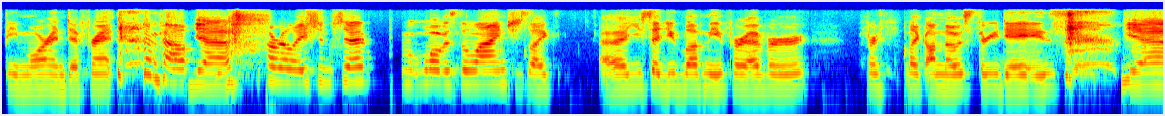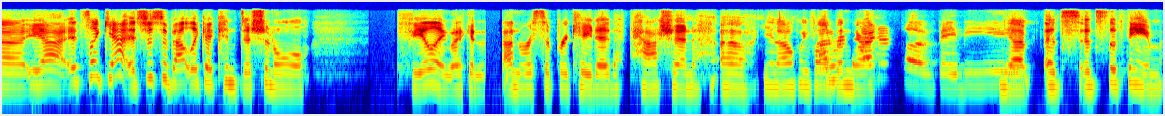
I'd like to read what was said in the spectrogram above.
be more indifferent about yeah a relationship. What was the line? She's like, uh, "You said you'd love me forever." For like on those three days. yeah, yeah. It's like yeah, it's just about like a conditional feeling, like an unreciprocated passion. Uh, you know, we've all been there. love, baby. Yep, it's it's the theme.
